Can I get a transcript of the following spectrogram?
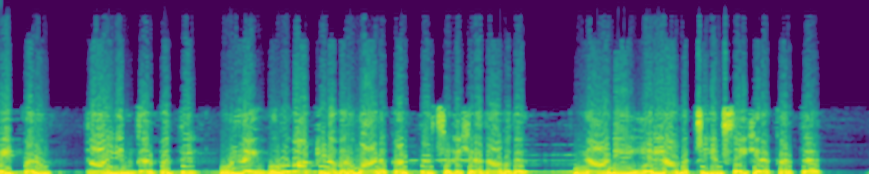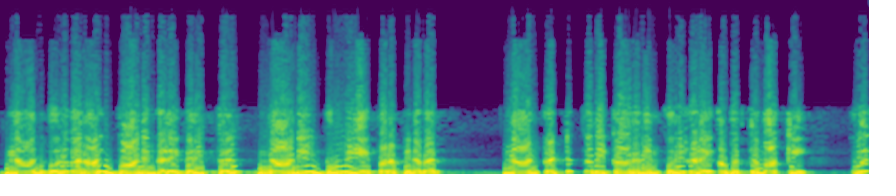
மீட்பரும் தாயின் கர்ப்பத்தில் உன்னை உருவாக்கினவருமான கர்த்தர் சொல்லுகிறதாவது நானே எல்லாவற்றையும் செய்கிற கர்த்தர். நான் ஒருவராய் வானங்களை விரித்து நானே பூமியை பரப்பினவர். நான் கட்டுக்கதைக்காரரின் குறிகளை அபத்தமாக்கி குறி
